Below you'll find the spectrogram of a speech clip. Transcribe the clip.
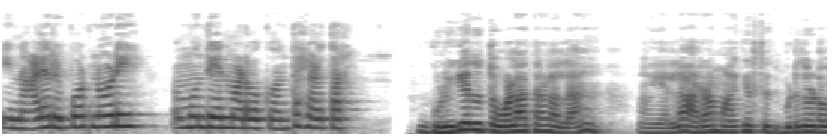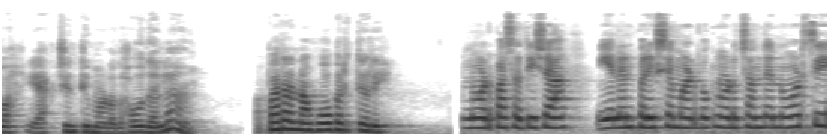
ಈ ನಾಳೆ ರಿಪೋರ್ಟ್ ನೋಡಿ ಮುಂದೆ ಏನು ಮಾಡಬೇಕು ಅಂತ ಹೇಳ್ತಾರೆ. ಗುಳಿಗೆ ಅದು ತಗೊಳತಾಳಲ್ಲ ಎಲ್ಲ ಆರಾಮಾಗಿರ್ತದೆ ಬಿಡು ದೊಡವ ಯಾಕೆ ಚಿಂತೆ ಮಾಡೋದು? ಹೌದಲ್ಲ? ಅಪ್ಪಾರ ನಾವು ಹೋಗಿ ಬರ್ತೀವ್ರಿ. ನೋಡಪ್ಪ ಸತೀಶ ಏನೇನು ಪರೀಕ್ಷೆ ಮಾಡ್ಬೇಕು ನೋಡು ಚಂದ ನೋಡಿಸಿ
